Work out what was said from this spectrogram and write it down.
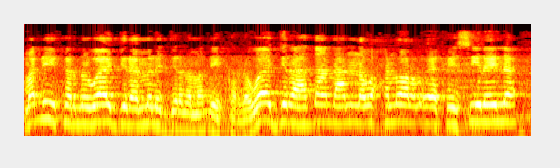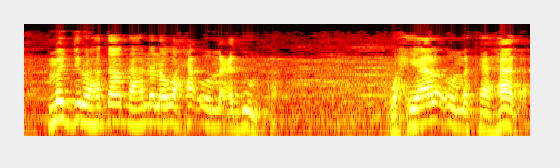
ma dhihi karno waa jiraa mana jirana ma dhihi karno. Waa jira haddaan dhahnana waxa noolan u ekaysiinaynaa ma jiro haddaan dhahnana waxa oo macduumka. Waxyaalo oo mataahaad ah.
